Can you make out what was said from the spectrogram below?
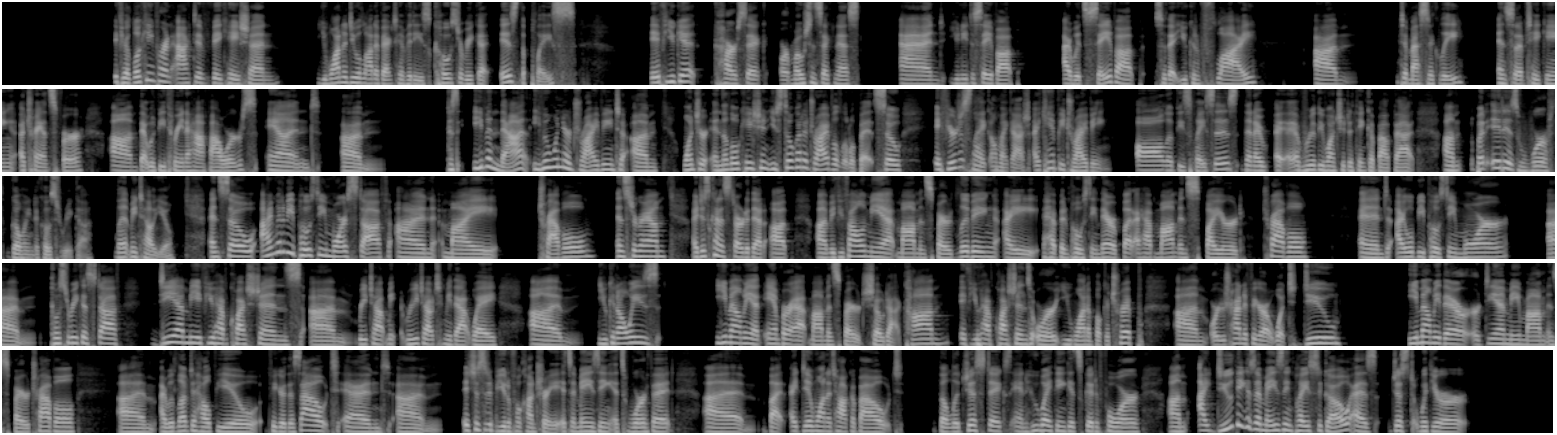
if you're looking for an active vacation, you want to do a lot of activities, Costa Rica is the place. If you get car sick or motion sickness and you need to save up, I would save up so that you can fly um, domestically instead of taking a transfer. Um, that would be three and a half hours. And um, because even that, even when you're driving to um, once you're in the location, you still got to drive a little bit. So if you're just like, oh my gosh, I can't be driving all of these places, then I, I really want you to think about that. Um, but it is worth going to Costa Rica let me tell you. And so I'm going to be posting more stuff on my travel Instagram. I just kind of started that up. Um, if you follow me at Mom Inspired Living, I have been posting there, but I have Mom Inspired Travel, and I will be posting more um, Costa Rica stuff. DM me if you have questions. Um, reach out me reach out to me that way. Um, you can always email me at amber at mominspiredshow.com if you have questions or you want to book a trip um, or you're trying to figure out what to do. Email me there or dm me mom inspired travel. Um, i would love to help you figure this out. And um, it's just a beautiful country. It's amazing. It's worth it. Um, but i did want to talk about the logistics and who i think it's good for. Um, i do think it's an amazing place to go as just with your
